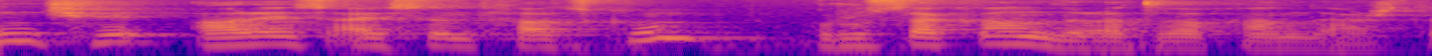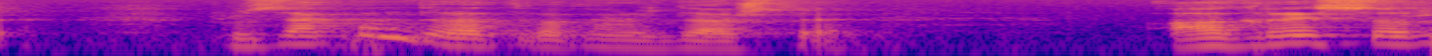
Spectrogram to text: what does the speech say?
ինչ արեց այս ընթացքում ռուսական լրատվական դաշտը։ Ռուսական լրատվական դաշտը ագրեսոր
